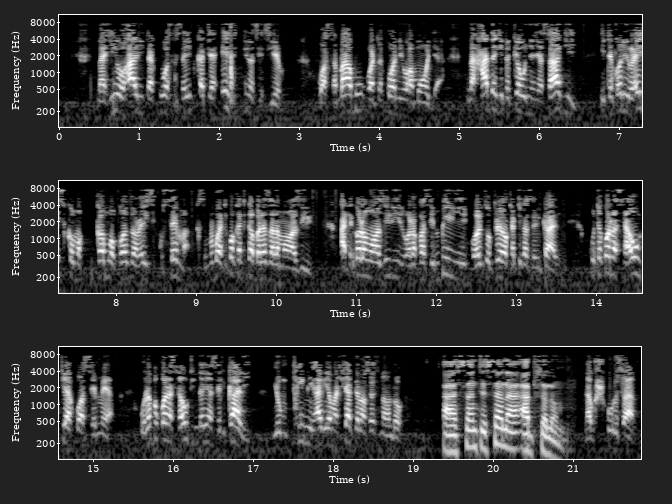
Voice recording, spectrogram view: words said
na hiyo hali itakuwa sasa hivi kati ya ACT na CCM kwa sababu watakuwa ni wamoja, na hata ikitokea unyanyasaji itakuwa ni rahisi kwa makamu wa kwanza wa rais kusema, kwa sababu atakuwa katika baraza la mawaziri, atakuwa na mawaziri wa nafasi mbili walizopewa katika serikali, kutakuwa na sauti ya kuwasemea. Unapokuwa na sauti ndani ya serikali, yumkini hali ya mashaka na wasiwasi inaondoka. Asante sana Absalom, nakushukuru sana.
